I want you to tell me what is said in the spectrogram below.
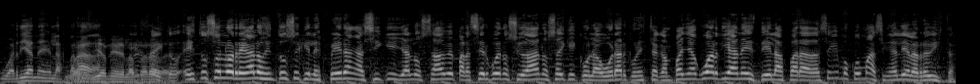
Guardianes de las Paradas. Guardianes de la Perfecto. Estos son los regalos entonces que le esperan, así que ya lo sabe, para ser buenos ciudadanos hay que colaborar con esta campaña Guardianes de las Paradas. Seguimos con más en el día de la revista.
